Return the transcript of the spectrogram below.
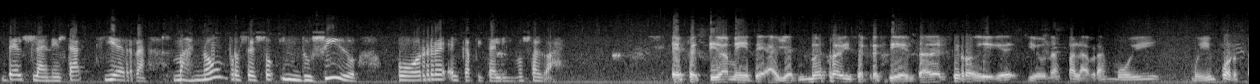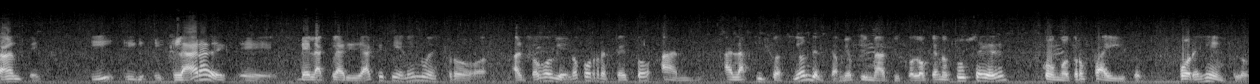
del planeta Tierra, más no un proceso inducido por el capitalismo salvaje. Efectivamente, ayer nuestra vicepresidenta Delcy Rodríguez dio unas palabras muy, muy importantes y, y, claras de, de, la claridad que tiene nuestro alto gobierno con respecto a, a la situación del cambio climático, lo que nos sucede con otros países. Por ejemplo,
